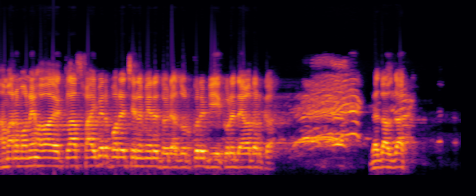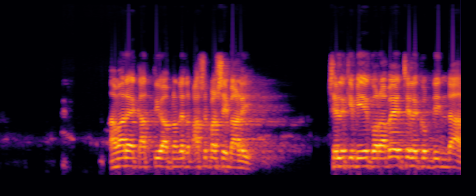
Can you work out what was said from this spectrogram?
আমার মনে হয় ক্লাস ফাইভের পরে ছেলে মেয়েরে দৈরা জোর করে বিয়ে করে দেওয়া দরকার। যাক। আমার এক আত্মীয় আপনাদের আশেপাশেই বাড়ি। ছেলেকে বিয়ে করাবে, ছেলে খুব দিনদার,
